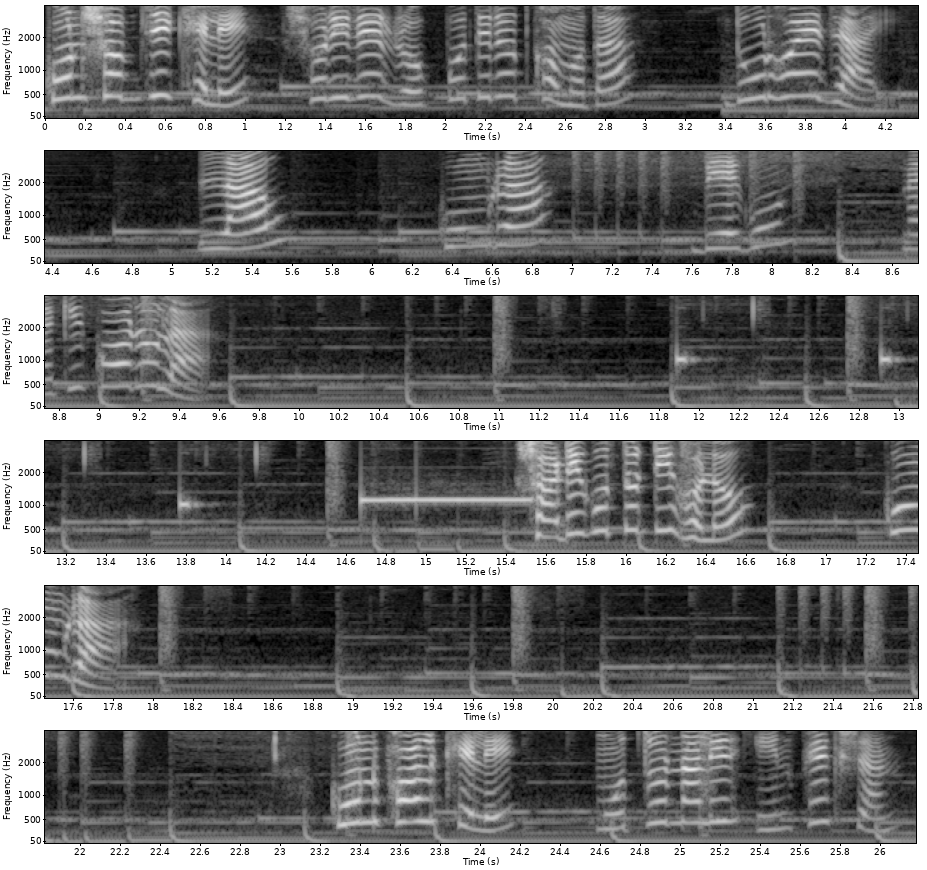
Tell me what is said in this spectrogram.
কোন সবজি খেলে শরীরের রোগ প্রতিরোধ ক্ষমতা দূর হয়ে যায়? লাউ, কুমড়া, বেগুন নাকি করলা? সঠিক উত্তরটি হলো কুমড়া। কোন ফল খেলে মূত্রনালীর ইনফেকশন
